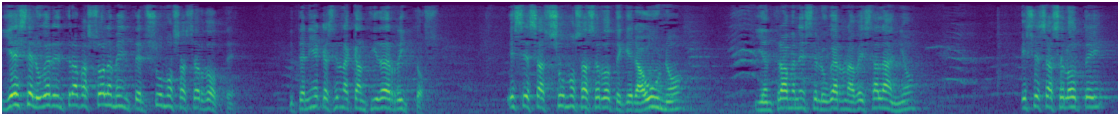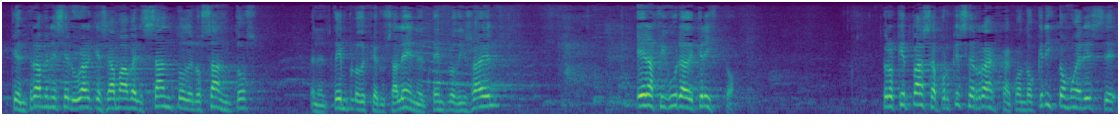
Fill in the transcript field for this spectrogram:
y a ese lugar entraba solamente el sumo sacerdote y tenía que hacer una cantidad de ritos. Ese sumo sacerdote, que era uno, y entraba en ese lugar una vez al año, ese sacerdote que entraba en ese lugar que se llamaba el Santo de los Santos, en el templo de Jerusalén, el templo de Israel, era figura de Cristo. Pero ¿qué pasa? ¿Por qué se raja? Cuando Cristo muere se,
